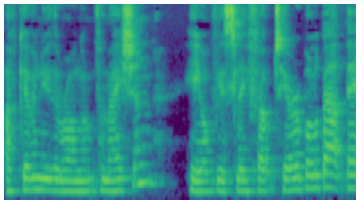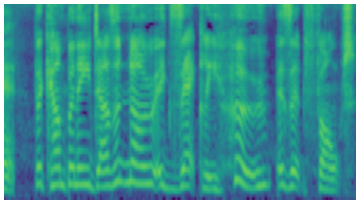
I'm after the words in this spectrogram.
I've given you the wrong information. He obviously felt terrible about that. The company doesn't know exactly who is at fault.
